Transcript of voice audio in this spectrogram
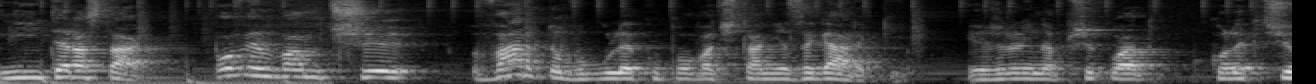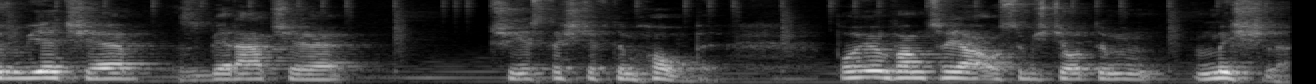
I teraz tak, powiem Wam, czy warto w ogóle kupować tanie zegarki. Jeżeli na przykład kolekcjonujecie, zbieracie, czy jesteście w tym hobby. Powiem Wam, co ja osobiście o tym myślę.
